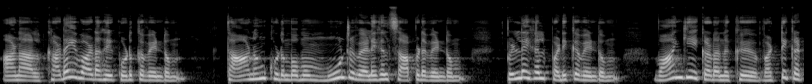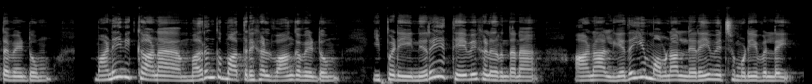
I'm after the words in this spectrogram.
ஆனால் கடை வாடகை கொடுக்க வேண்டும். தானும் குடும்பமும் மூன்று வேளைகள் சாப்பிட வேண்டும். பிள்ளைகள் படிக்க வேண்டும். வாங்கிய கடனுக்கு வட்டி கட்ட வேண்டும். மனைவிக்கான மருந்து மாத்திரைகள் வாங்க வேண்டும். இப்படி நிறைய தேவைகள் இருந்தன. ஆனால் எதையும் அவனால் நிறைவேற்ற முடியவில்லை.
